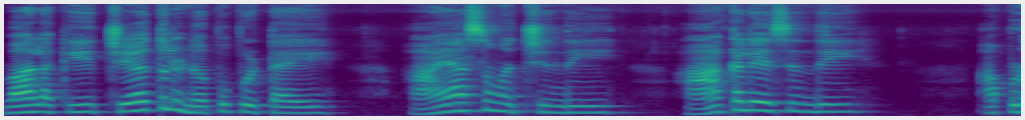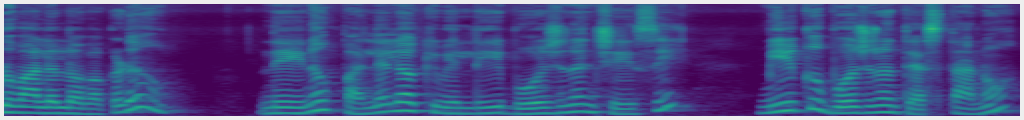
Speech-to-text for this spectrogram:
వాళ్ళకి చేతులు నొప్పి పుట్టాయి. ఆయాసం వచ్చింది. ఆకలేసింది. అప్పుడు వాళ్ళలో ఒకడు నేను పల్లెలోకి వెళ్ళి భోజనం చేసి మీకు భోజనం తెస్తాను.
